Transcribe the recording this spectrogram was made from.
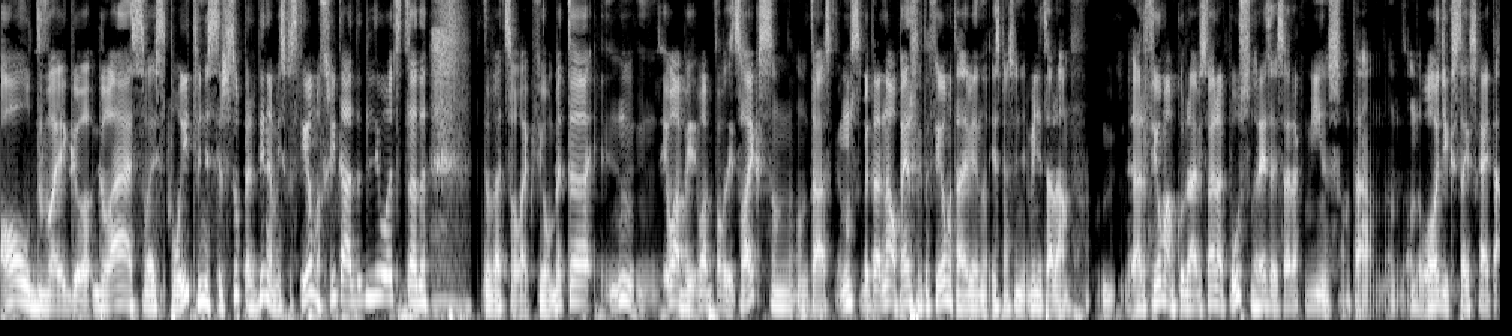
Old vai Glass vai Split, viņas ir super dinamiskas filmas. Šī tāda ļoti tāda veco laiku filmu. Bet, uh, nu, labi, labi pavadīts laiks, un, un tās, mums, bet tā nav perfekta filma. Tā ir viena, iespējams, viņa, viņa tādām ar filmām, kurā ir visvairāk plusu un reizē visvairāk mīnus, un tā, un, un loģikas tā skaitā.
